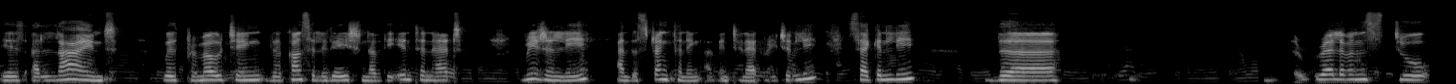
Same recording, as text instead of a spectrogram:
is aligned with promoting the consolidation of the internet regionally and the strengthening of internet regionally. Secondly, the relevance to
